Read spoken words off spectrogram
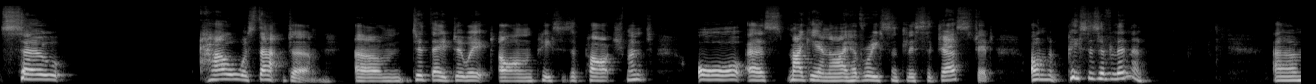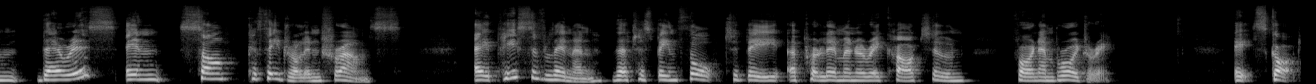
So, how was that done? Um, did they do it on pieces of parchment? or as Maggie and I have recently suggested, on pieces of linen. Um, there is in Sens Cathedral in France a piece of linen that has been thought to be a preliminary cartoon for an embroidery. It's got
